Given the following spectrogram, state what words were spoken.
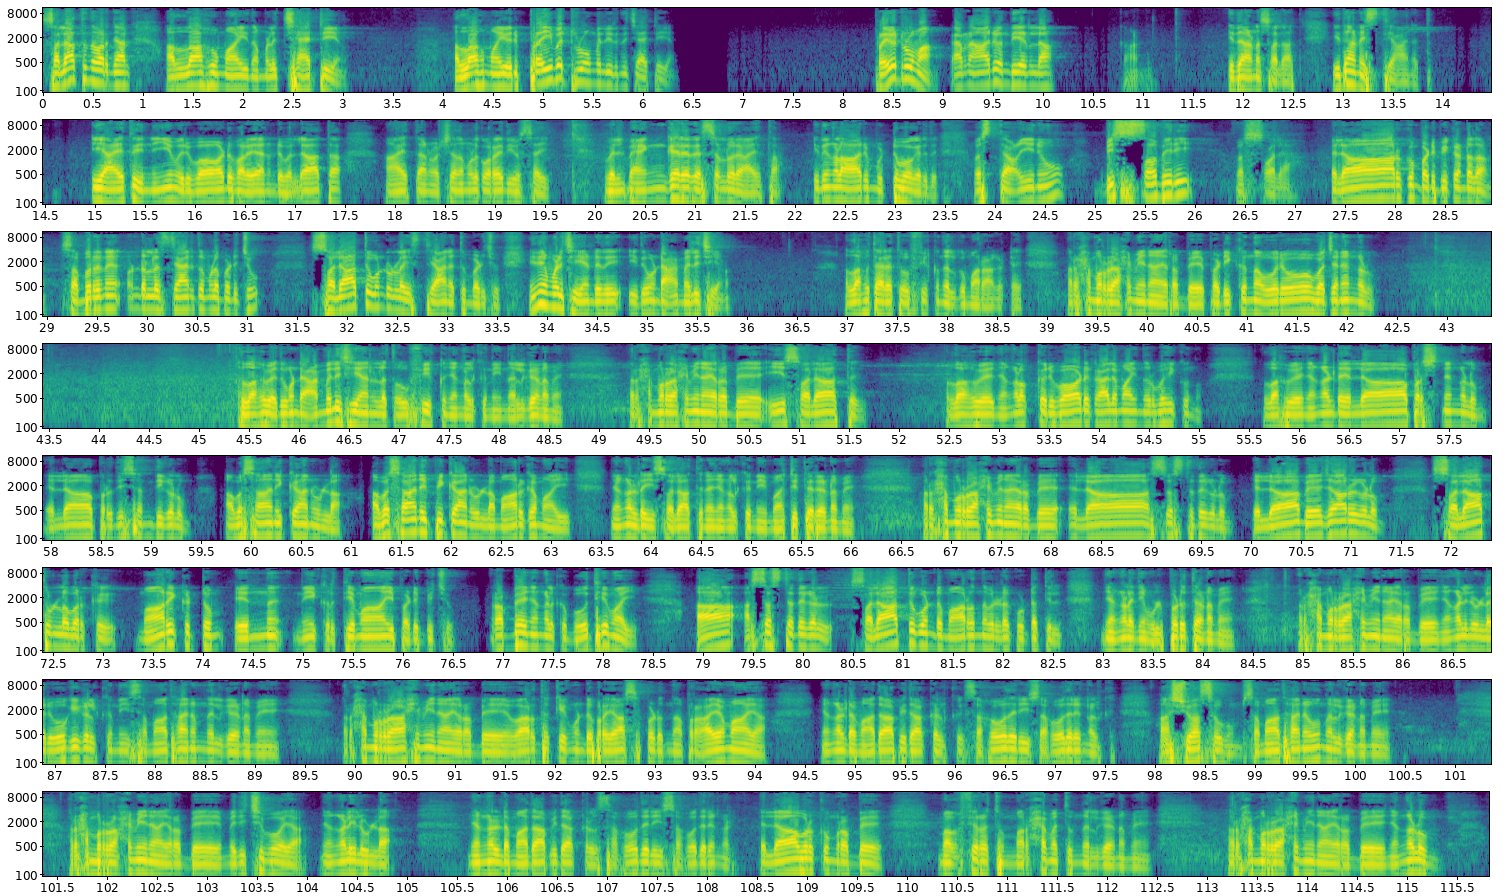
സലാത്ത് എന്ന് പറഞ്ഞാൽ അള്ളാഹുമായി നമ്മൾ ചാറ്റ് ചെയ്യണം. അള്ളാഹുമായി ഒരു പ്രൈവറ്റ് റൂമിൽ ഇരുന്ന് ചാറ്റ് ചെയ്യണം. പ്രൈവറ്റ് റൂമാ കാരണം ആരും എന്ത് ചെയ്യണില്ല? കാണുന്നു ഇതാണ് സലാത്ത്. ഇതാണ് ഇസ്ത്യാനത്ത്. ഈ ആയത്ത് ഇനിയും ഒരുപാട് പറയാനുണ്ട്. വല്ലാത്ത ആയത്താണ്. പക്ഷെ നമ്മൾ കുറെ ദിവസമായി. ഭയങ്കര രസമുള്ള ഒരു ആയത്താ ഇത് നിങ്ങൾ ആരും വിട്ടുപോകരുത് എല്ലാവർക്കും പഠിപ്പിക്കേണ്ടതാണ്. സബറിന് കൊണ്ടുള്ള സ്ഥാനത്ത് നമ്മൾ പഠിച്ചു. സ്വലാത്ത് കൊണ്ടുള്ള സ്ഥാനത്തും പഠിച്ചു. ഇനി നമ്മൾ ചെയ്യേണ്ടത് ഇതുകൊണ്ട് അമൽ ചെയ്യണം. അള്ളാഹു താല തോഫിക്ക് നൽകുമാറാകട്ടെ. റഹമുറഹിമീനായ റബ്ബെ പഠിക്കുന്ന ഓരോ വചനങ്ങളും അള്ളാഹു അതുകൊണ്ട് അമൽ ചെയ്യാനുള്ള തൗഫീഖ് ഞങ്ങൾക്ക് നീ നൽകണമേ. റഹമുറഹിമിനായ റബ്ബെ ഈ സ്വലാത്ത് അള്ളാഹുവെ ഞങ്ങളൊക്കെ ഒരുപാട് കാലമായി നിർവഹിക്കുന്നു. അള്ളാഹുവെ ഞങ്ങളുടെ എല്ലാ പ്രശ്നങ്ങളും എല്ലാ പ്രതിസന്ധികളും അവസാനിക്കാനുള്ള അവസാനിപ്പിക്കാനുള്ള മാർഗമായി ഞങ്ങളുടെ ഈ സ്വലാത്തിനെ ഞങ്ങൾക്ക് നീ മാറ്റിത്തരണമേ. റഹമുറാഹിമിനായ റബ്ബെ എല്ലാ അസ്വസ്ഥതകളും എല്ലാ ബേജാറുകളും സ്വലാത്തുള്ളവർക്ക് മാറിക്കിട്ടും എന്ന് നീ കൃത്യമായി പഠിപ്പിച്ചു. റബ്ബെ ഞങ്ങൾക്ക് ബോധ്യമായി. ആ അസ്വസ്ഥതകൾ സലാത്ത് കൊണ്ട് മാറുന്നവരുടെ കൂട്ടത്തിൽ ഞങ്ങളെ നീ ഉൾപ്പെടുത്തണമേ. റഹമുറാഹിമീനായ റബ്ബെ ഞങ്ങളിലുള്ള രോഗികൾക്ക് നീ സമാധാനം നൽകണമേ. റഹമുറാഹിമീനായ റബ്ബെ വാർദ്ധക്യം കൊണ്ട് പ്രയാസപ്പെടുന്ന പ്രായമായ ഞങ്ങളുടെ മാതാപിതാക്കൾക്ക് സഹോദരി സഹോദരങ്ങൾക്ക് ആശ്വാസവും സമാധാനവും നൽകണമേ. റഹമുറഹമീനായ റബ്ബെ മരിച്ചുപോയ ഞങ്ങളിലുള്ള ഞങ്ങളുടെ മാതാപിതാക്കൾ സഹോദരി സഹോദരങ്ങൾ എല്ലാവർക്കും റബ്ബെ മഹ്ഫിറത്തും മർഹമത്തും നൽകണമേ. റഹമുറഹമീനായ റബ്ബെ ഞങ്ങളും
